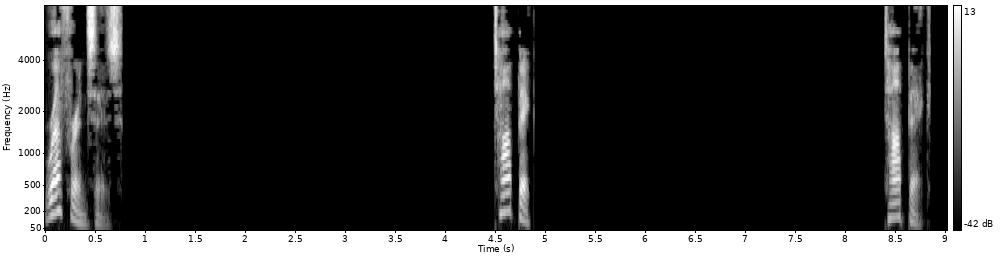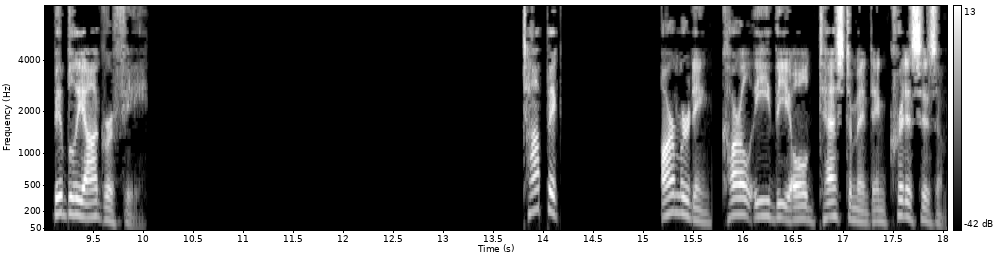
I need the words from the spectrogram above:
References Bibliography Armerding, Carl E. The Old Testament and Criticism.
